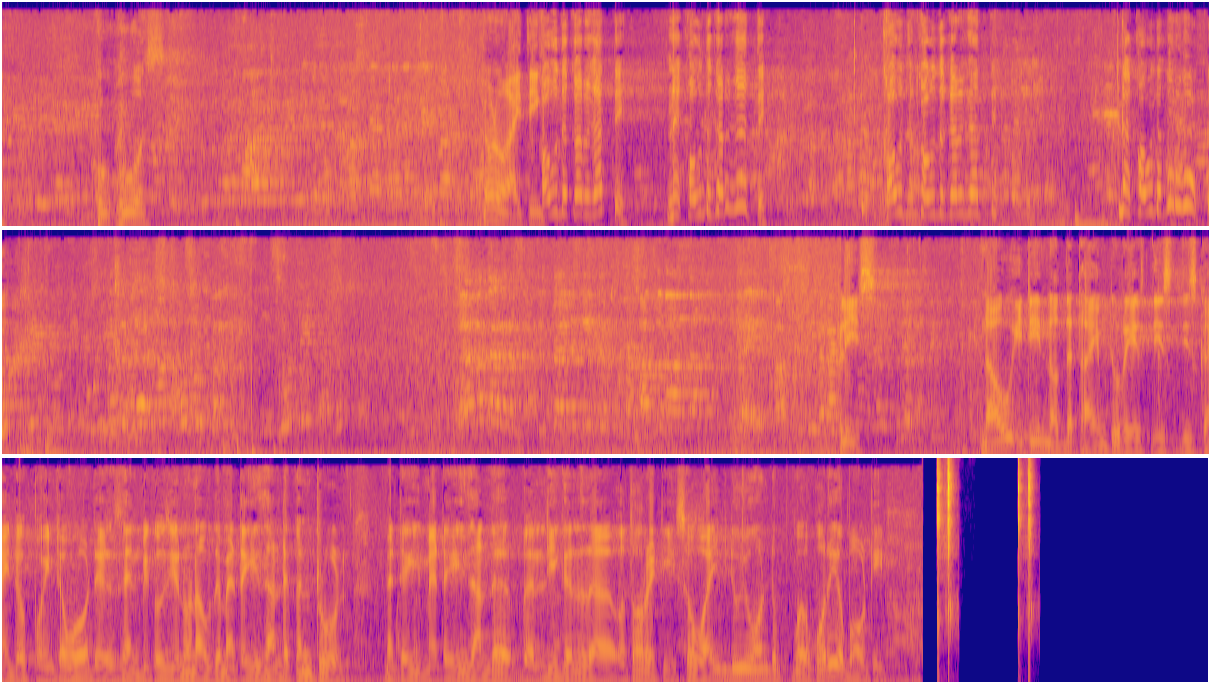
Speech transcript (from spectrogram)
who, who was? No, no, I think. ಕೌದ ಕರಗತ್ತೆ ನೇ ಕೌದ ಕರಗತ್ತೆ ಕೌದ ಕೌದ ಕರಗತ್ತೆ ನೇ ಕೌದ ಕರಗತ್ತೆ Please. Now it is not the time to raise this, this kind of point of orders, and because you know now the matter is under control, matter, matter is under uh, legal uh, authority. So why do you want to uh, worry about it?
